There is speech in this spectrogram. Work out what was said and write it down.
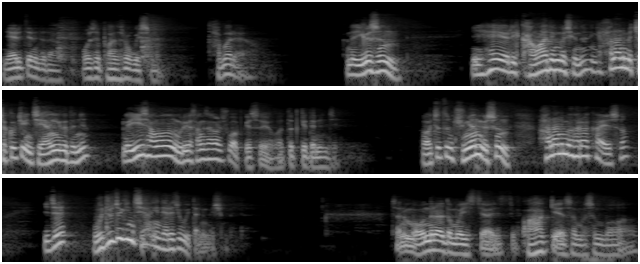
내리뛰는 데다가 옷을 벗어놓고 있으면 타버려요. 근데 이것은 이 해열이 강화된 것이거든요. 하나님의 적극적인 재앙이거든요. 그러니까 이 상황은 우리가 상상할 수가 없겠어요. 어떻게 되는지. 어쨌든 중요한 것은 하나님의 허락하에서 이제 우주적인 재앙이 내려지고 있다는 것입니다. 저는 뭐 오늘날도 뭐 있죠. 과학계에서 무슨 뭐,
